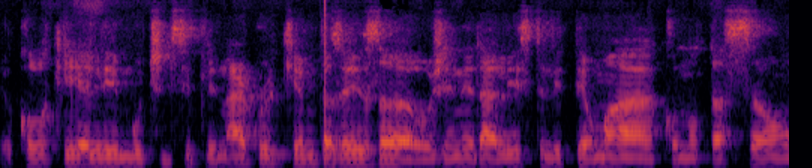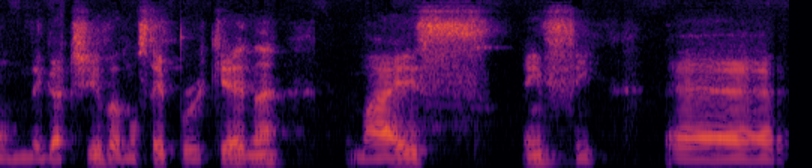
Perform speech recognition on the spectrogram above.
eu coloquei ali multidisciplinar porque muitas vezes uh, o generalista ele tem uma conotação negativa, não sei porquê, né? Mas, enfim. É,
